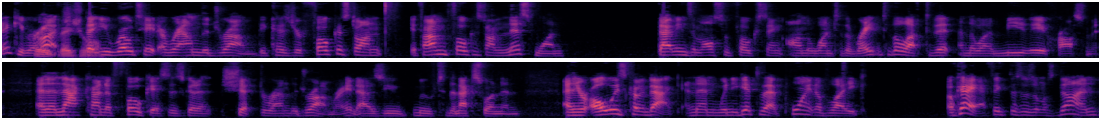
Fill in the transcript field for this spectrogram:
Thank you very great much. Visual. That you rotate around the drum because you're focused on, if I'm focused on this one, that means I'm also focusing on the one to the right and to the left of it and the one immediately across from it. And then that kind of focus is going to shift around the drum, right? As you move to the next one. And, and you're always coming back. And then when you get to that point of like, okay, I think this is almost done,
